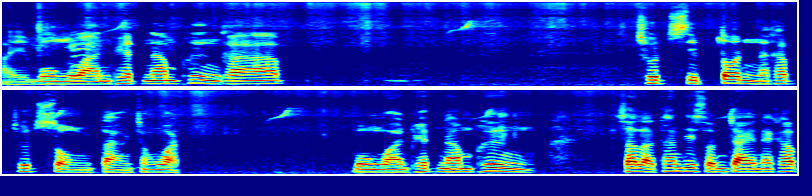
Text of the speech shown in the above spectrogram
ไผ่บงหวานเพชรน้ำผึ้งครับ ชุดสิบต้นนะครับ ชุดส่งต่างจังหวัด บงหวานเพชรน้ำผึ้งสำหรับท่านที่สนใจนะครับ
